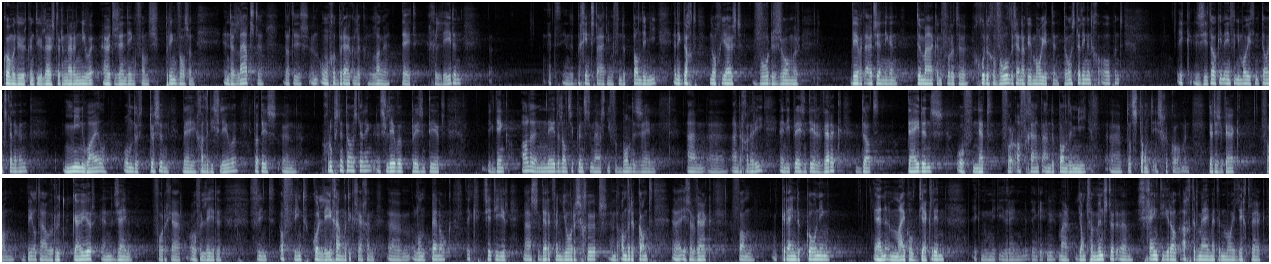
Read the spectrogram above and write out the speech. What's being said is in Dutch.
Komende uur kunt u luisteren naar een nieuwe uitzending van Springvossen. En de laatste, dat is een ongebruikelijk lange tijd geleden. Net in het beginstadium van de pandemie. En ik dacht nog juist voor de zomer weer wat uitzendingen te maken voor het eh, goede gevoel. Er zijn ook weer mooie tentoonstellingen geopend. Ik zit ook in een van die mooie tentoonstellingen. Meanwhile, ondertussen bij Galerie Sleeuwen. Dat is een groepstentoonstelling. Sleeuwen presenteert, ik denk, alle Nederlandse kunstenaars die verbonden zijn aan, uh, aan de galerie. En die presenteren werk dat tijdens of net voorafgaand aan de pandemie uh, tot stand is gekomen. Dat is werk van beeldhouwer Ruud Kuijer en zijn vorig jaar overleden vriend, of vriend, collega moet ik zeggen, um, Lon Pennock. Ik zit hier naast werk van Joris Geurts. Aan de andere kant uh, is er werk van Krijn de Koning en Michael Jacqueline. Ik noem niet iedereen, denk ik nu, maar Jan van Munster uh, schijnt hier ook achter mij met een mooi lichtwerk.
